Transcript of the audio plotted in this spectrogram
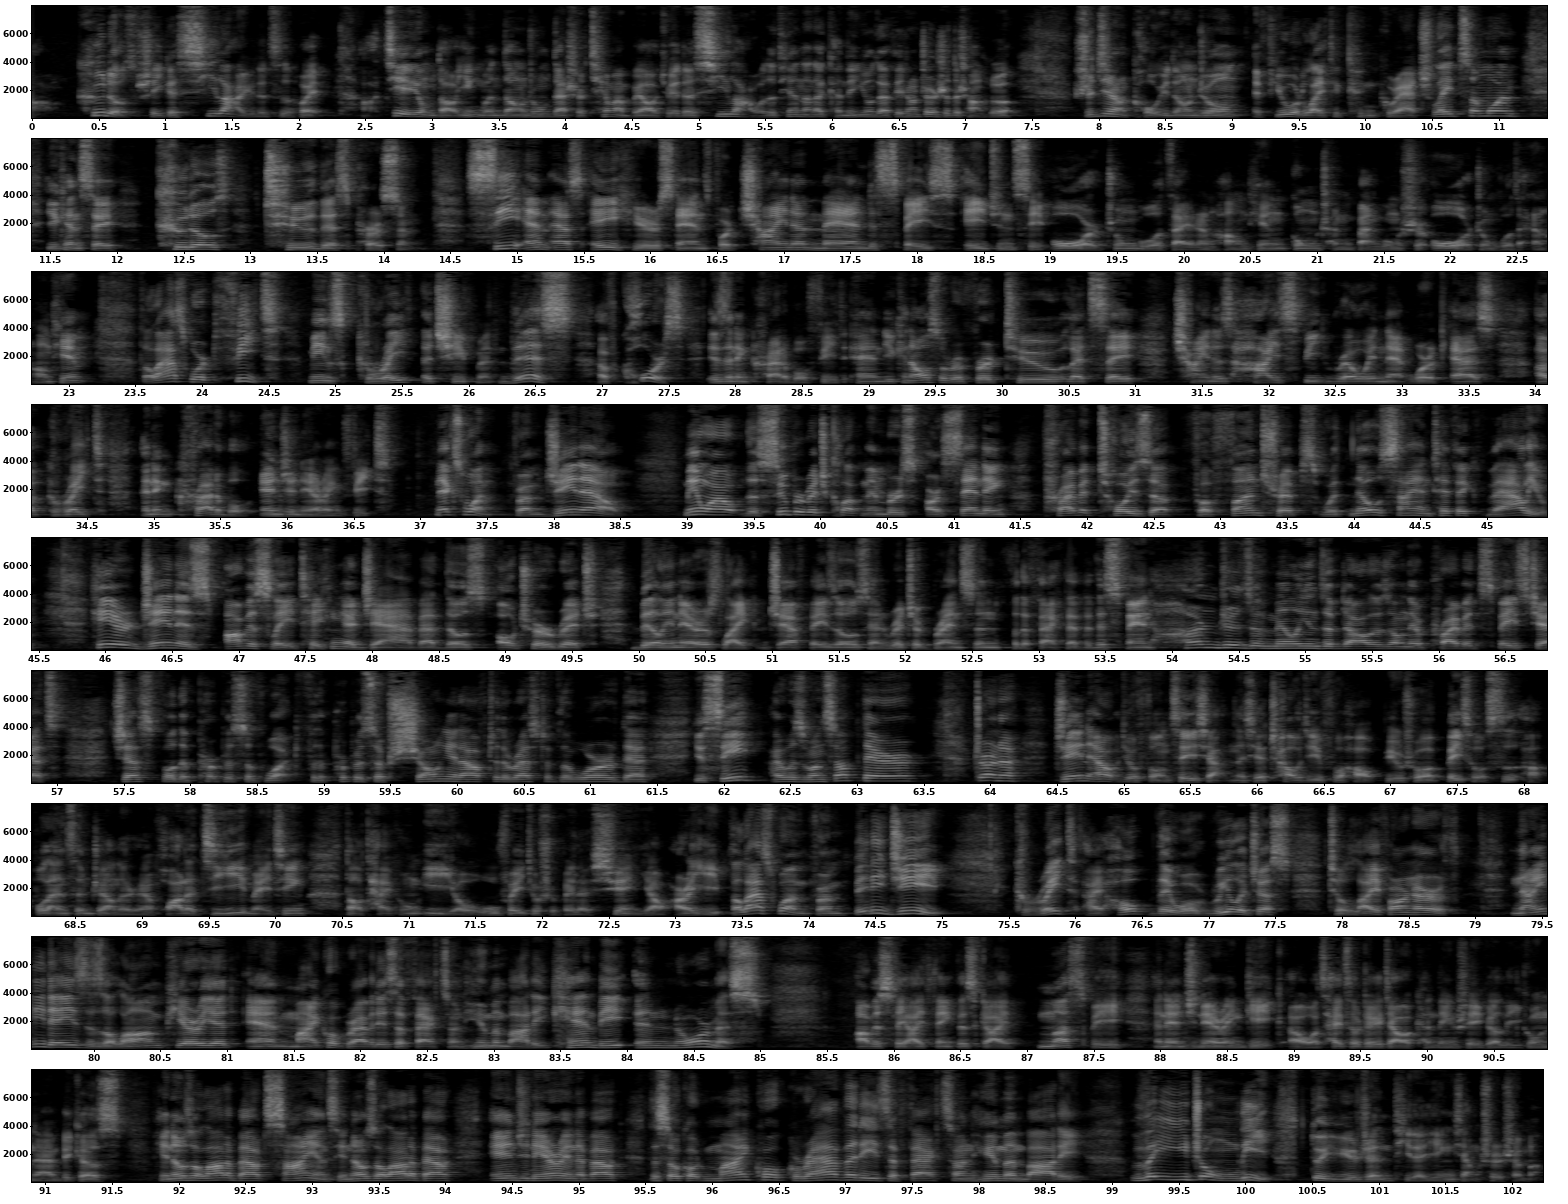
Kudos 是一个希腊语的词汇啊，借用到英文当中，但是千万不要觉得希腊，我的天呐，那肯定用在非常正式的场合。实际上口语当中，if you would like to congratulate someone, you can say kudos to this person. CMSA here stands for China Manned Space Agency or 中国载人航天工程办公室 or 中国载人航天. The last word feat means great achievement. This, of course, is an incredible feat. And you can also refer to, let's say, China's high-speed railway network as a great, an incredible engineering feat. Next one from Jane L. Meanwhile, the super rich club members are sending private toys up for fun trips with no scientific value. Here, Jing is obviously taking a jab at those ultra rich billionaires like Jeff Bezos and Richard Branson for the fact that they spend hundreds of millions of dollars on their private space jets just for the purpose of what? For the purpose of showing it off to the rest of the world that, you see, I was once up there. Turner Jane L 就讽刺一下那些超级富豪，比如说贝索斯啊、布兰森这样的人，花了几亿美金到太空一游，无非就是为了炫耀而已。The last one from Biddy G. Great, I hope they will readjust to life on Earth. 90 days is a long period, and microgravity's effects on human body can be enormous. Obviously, I think this guy must be an engineering geek. 啊，我猜测这个家伙肯定是一个理工男，because he knows a lot about science. He knows a lot about engineering, about the so-called microgravity's effects on human body. 微重力对于人体的影响是什么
